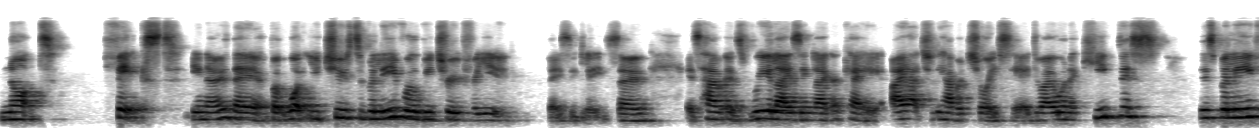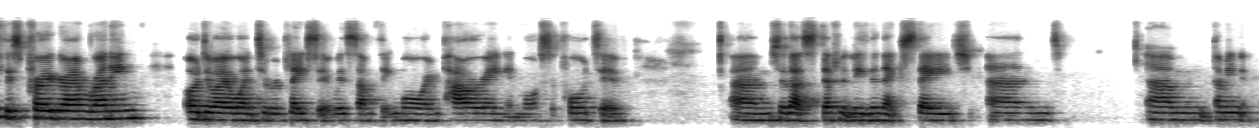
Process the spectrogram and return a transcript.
not fixed you know they but what you choose to believe will be true for you basically. So it's have it's realizing like okay i actually have a choice here. Do i want to keep this this belief this program running or do i want to replace it with something more empowering and more supportive? Um, so that's definitely the next stage. And um, i mean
